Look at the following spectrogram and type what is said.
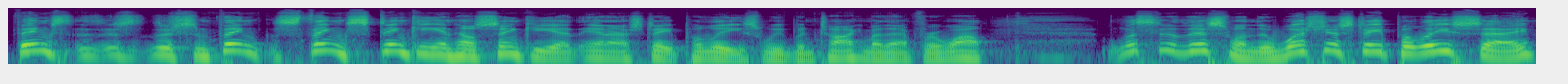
things there's, there's some things things stinky in Helsinki in our state police. We've been talking about that for a while. Listen to this one. The Western State Police say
